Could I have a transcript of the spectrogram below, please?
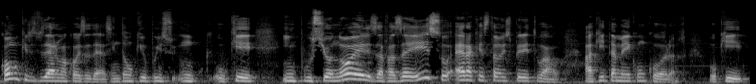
Como que eles fizeram uma coisa dessa? Então, o que, o que impulsionou eles a fazer isso era a questão espiritual. Aqui também com Korah. O que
